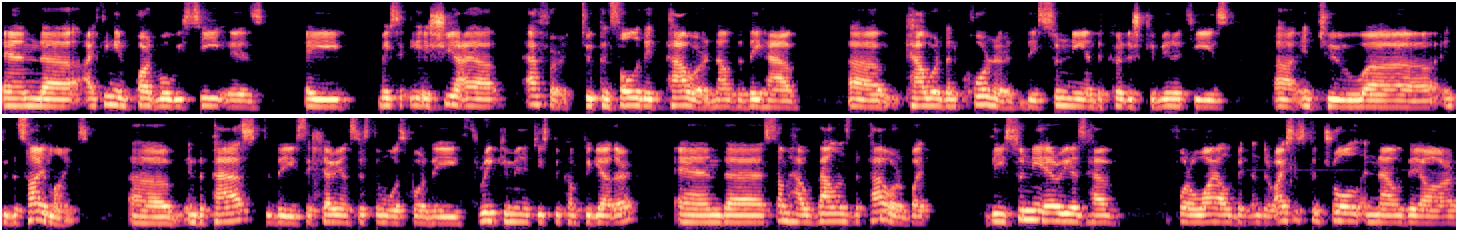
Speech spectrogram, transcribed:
and uh, I think in part what we see is a basically a Shia effort to consolidate power now that they have um, cowered and cornered the Sunni and the Kurdish communities uh, into uh, into the sidelines. Uh, in the past, the sectarian system was for the three communities to come together and uh, somehow balance the power. But the Sunni areas have, for a while, been under ISIS control, and now they are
